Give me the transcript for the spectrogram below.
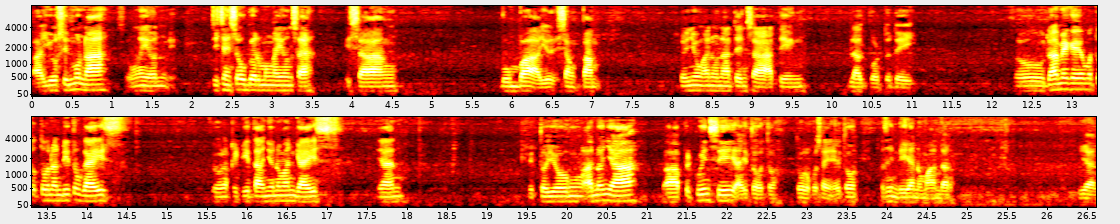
ayusin mo na. So, ngayon, change over mo ngayon sa isang bomba, yung isang pump. So, yun yung ano natin sa ating vlog for today. So, dami kayong matutunan dito guys. So, nakikita nyo naman guys. Yan. Ito yung ano niya, ah, frequency. Ah, ito, ito. Turo ko sa inyo. Ito, kasi hindi yan umaandar. Yan.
